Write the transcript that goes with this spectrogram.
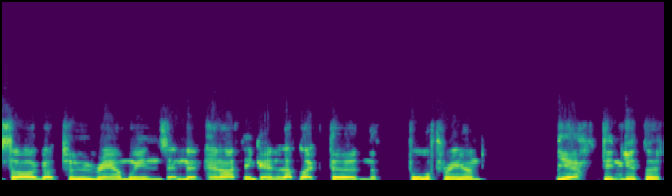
So I got two round wins, and then and I think I ended up like third in the fourth round. Yeah, didn't get the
